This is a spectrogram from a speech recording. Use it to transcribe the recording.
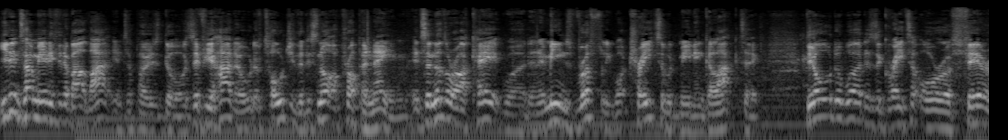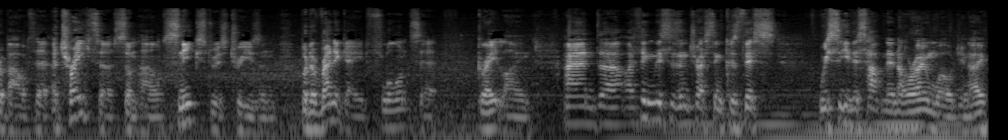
you didn't tell me anything about that, interposed Dors. If you had, I would have told you that it's not a proper name. It's another archaic word, and it means roughly what traitor would mean in Galactic. The older word has a greater aura of fear about it. A traitor, somehow, sneaks to his treason, but a renegade flaunts it. Great line. And uh, I think this is interesting because this, we see this happen in our own world, you know?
